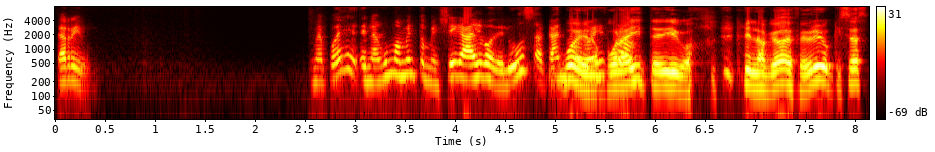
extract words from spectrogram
Terrible. ¿Me puedes, en algún momento me llega algo de luz acá en Bueno, por ahí te digo, en lo que va de febrero quizás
